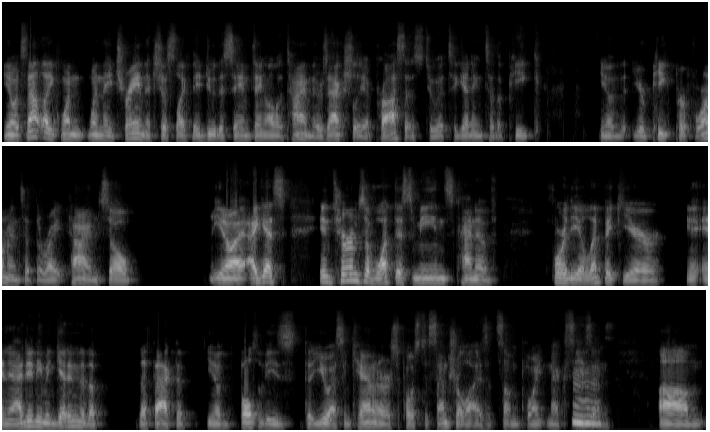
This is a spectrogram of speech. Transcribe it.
you know, it's not like when when they train, it's just like they do the same thing all the time. There's actually a process to it to getting to the peak, you know, your peak performance at the right time. So, you know, I, I guess in terms of what this means kind of for the Olympic year, and I didn't even get into the the fact that you know both of these the US and Canada are supposed to centralize at some point next mm-hmm. season. Um,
